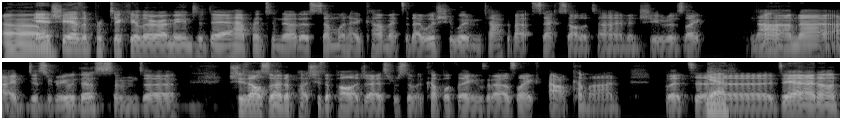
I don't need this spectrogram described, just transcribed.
um, and she has a particular. I mean, today I happened to notice someone had commented, "I wish you wouldn't talk about sex all the time," and she was like, "Nah, I'm not. I disagree with this." And uh, she's also had a she's apologized for some a couple things that I was like, "Oh, come on." But uh, Yeah. yeah, I don't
